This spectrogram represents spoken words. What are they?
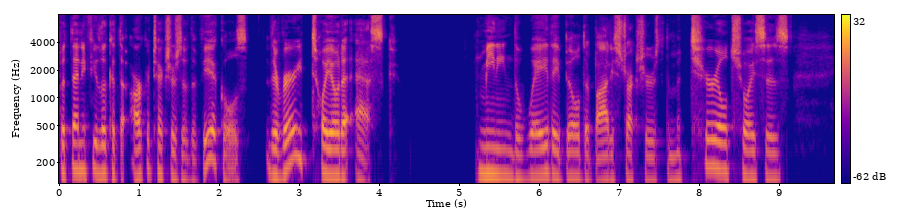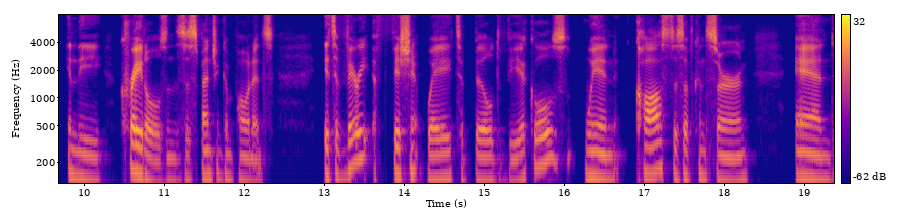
But then, if you look at the architectures of the vehicles, they're very Toyota esque, meaning the way they build their body structures, the material choices in the cradles and the suspension components it's a very efficient way to build vehicles when cost is of concern and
